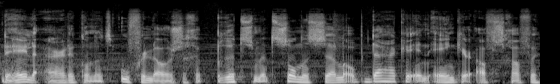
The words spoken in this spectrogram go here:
De hele aarde kon het oeverloze gepruts met zonnecellen op daken in één keer afschaffen,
